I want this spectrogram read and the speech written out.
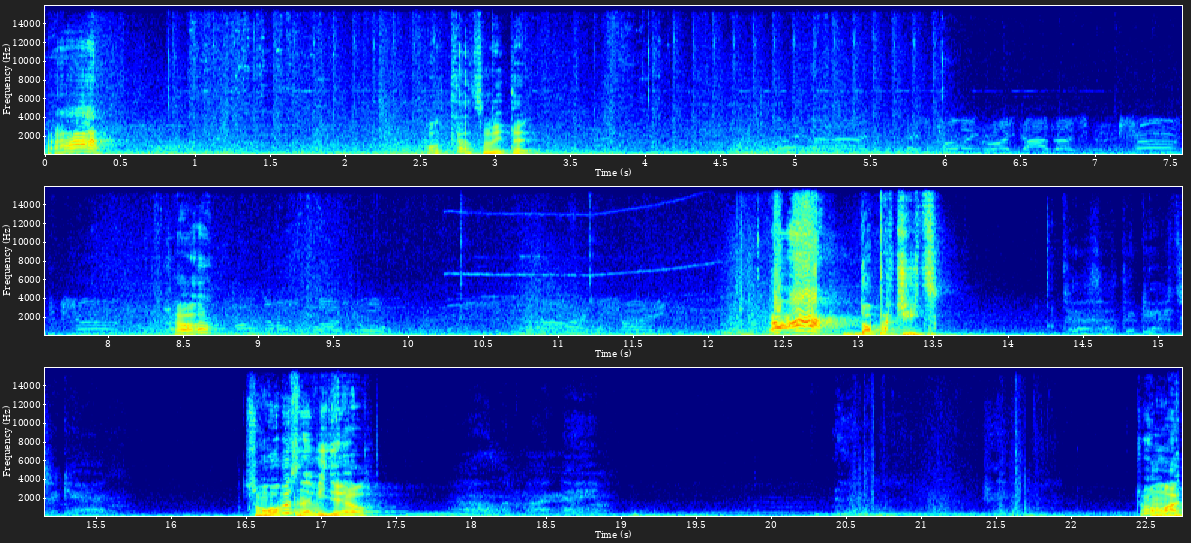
Á! Odkiaľ sa liete... Čo? Do prčíc! Som ho vôbec nevidel. Čo ma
